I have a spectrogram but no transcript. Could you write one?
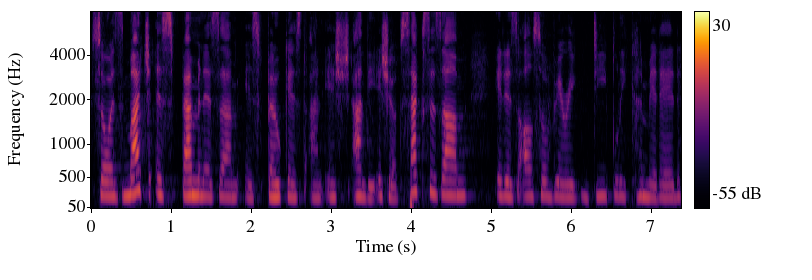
So, as much as feminism is focused on, on the issue of sexism, it is also very deeply committed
